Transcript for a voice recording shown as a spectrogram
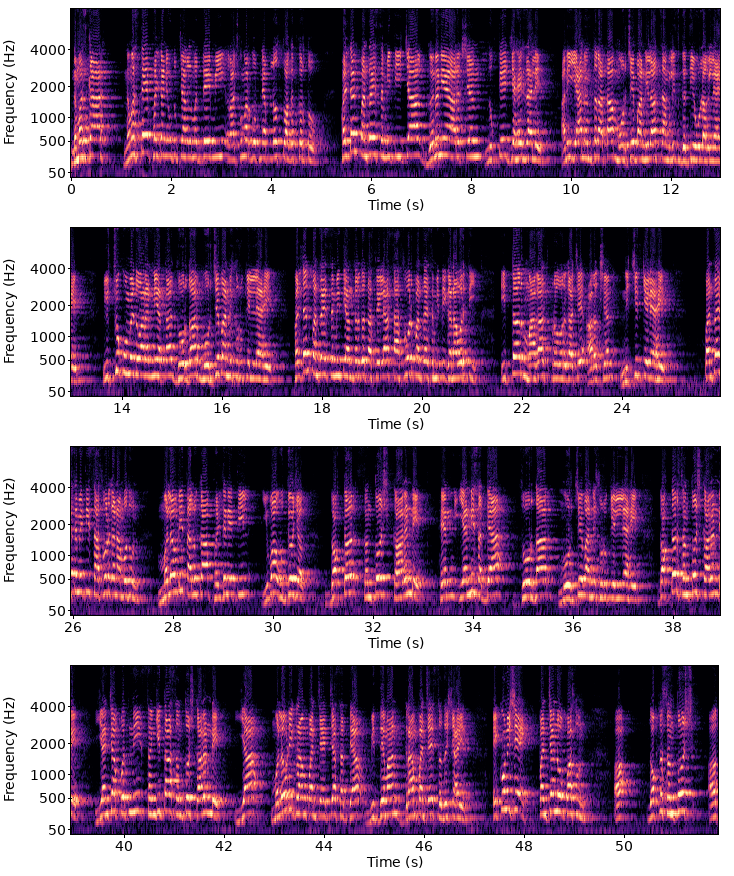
नमस्कार. नमस्ते फलटण युट्यूब चॅनलमध्ये मी राजकुमार गोपने आपलं स्वागत करतो. फलटण पंचायत समितीच्या गणनीय आरक्षण नुकतेच जाहीर झाले आणि यानंतर आता मोर्चे बांधणीला चांगलीच गती येऊ लागली आहे. इच्छुक उमेदवारांनी आता जोरदार मोर्चे बांधणी सुरू केलेली आहे. फलटण पंचायत समिती अंतर्गत असलेल्या सासवड पंचायत समिती गणावरती इतर मागास प्रवर्गाचे आरक्षण निश्चित केले आहे. पंचायत समिती सासवड गणामधून मलवडी तालुका फलटण येथील युवा उद्योजक डॉक्टर संतोष कारंडे हे- यांनी सध्या जोरदार मोर्चेबांधणी सुरू केलेले आहे. डॉक्टर संतोष कारंडे यांच्या पत्नी संगीता संतोष कारंडे या मलवडी ग्रामपंचायतच्या सध्या विद्यमान ग्रामपंचायत सदस्य आहेत. एकोणीसशे पंच्याण्णवपासून डॉक्टर संतोष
